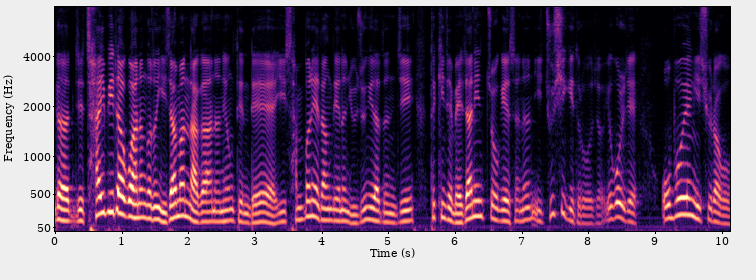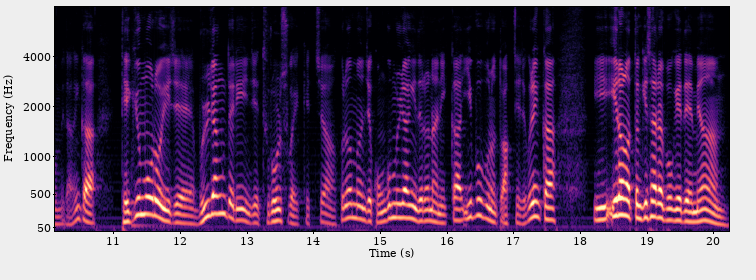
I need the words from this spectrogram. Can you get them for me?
그러니까 이제 차입이라고 하는 것은 이자만 나가는 형태인데 이 3번에 해당되는 유중이라든지 특히 이제 메자닌 쪽에서는 이 주식이 들어오죠. 이걸 이제 오버행 이슈라고 봅니다. 그러니까 대규모로 이제 물량들이 이제 들어올 수가 있겠죠. 그러면 이제 공급 물량이 늘어나니까 이 부분은 또 악재죠. 그러니까 이 이런 어떤 기사를 보게 되면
